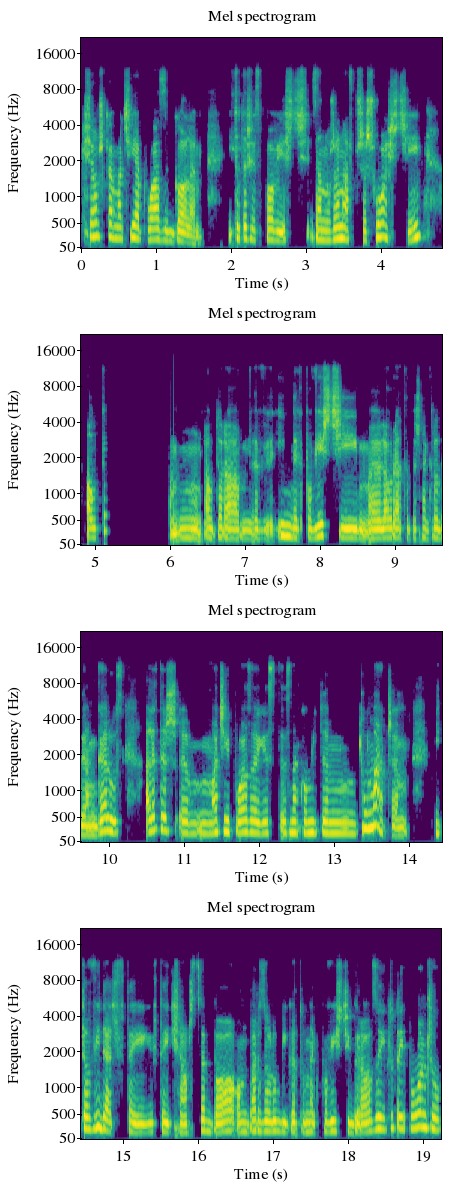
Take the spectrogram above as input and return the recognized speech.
książka Macieja Płazy Golem. I to też jest powieść zanurzona w przeszłości. Autor Mm, autora innych powieści, laureata też Nagrody Angelus, ale też Maciej Płaza jest znakomitym tłumaczem i to widać w tej, w tej książce, bo on bardzo lubi gatunek powieści grozy i tutaj połączył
